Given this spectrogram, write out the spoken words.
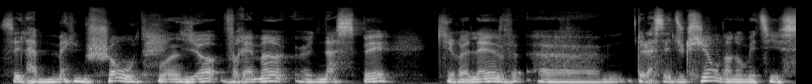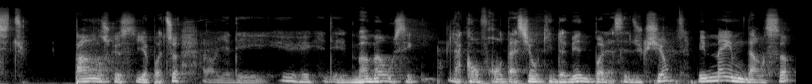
C'est la même chose. Ouais. Il y a vraiment un aspect qui relève euh, de la séduction dans nos métiers. Si tu penses qu'il n'y a pas de ça, alors il y a des, y a des moments où c'est la confrontation qui domine, pas la séduction, mais même dans ça,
